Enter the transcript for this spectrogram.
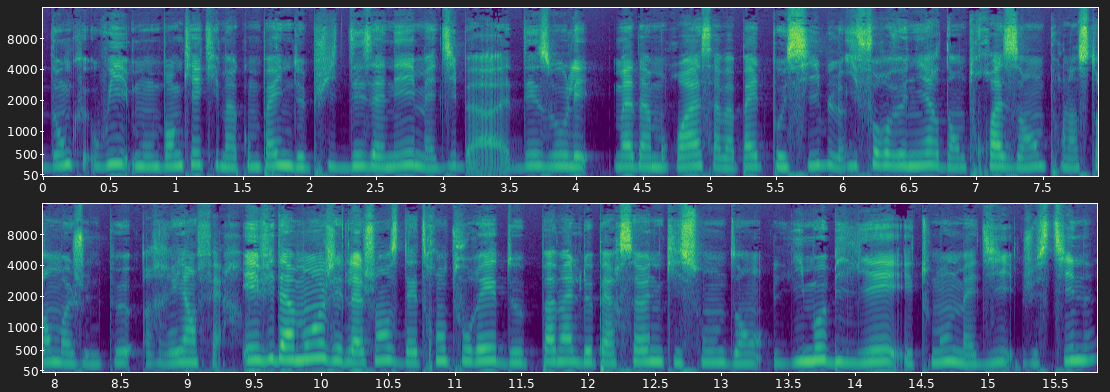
Donc oui, mon banquier qui m'accompagne depuis des années m'a dit bah désolé Madame Roy, ça va pas être possible. Il faut revenir dans trois ans. Pour l'instant, moi, je ne peux rien faire. Évidemment, j'ai de la chance d'être entourée de pas mal de personnes qui sont dans l'immobilier et tout le monde m'a dit Justine,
